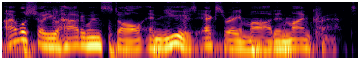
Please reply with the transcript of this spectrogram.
I will show you how to install and use X-Ray mod in Minecraft.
